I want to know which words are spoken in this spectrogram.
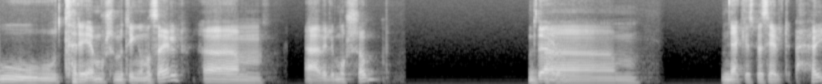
Oh, tre morsomme ting om meg selv. Um, jeg er veldig morsom. Det er du. Um, jeg er ikke spesielt høy.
